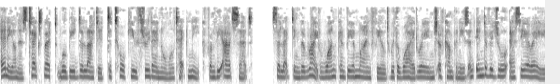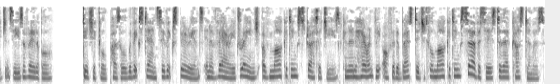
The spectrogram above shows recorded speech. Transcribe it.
Any honest expert will be delighted to talk you through their normal technique from the outset. Selecting the right one can be a minefield with a wide range of companies and individual SEO agencies available digital puzzle with extensive experience in a varied range of marketing strategies can inherently offer the best digital marketing services to their customers.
